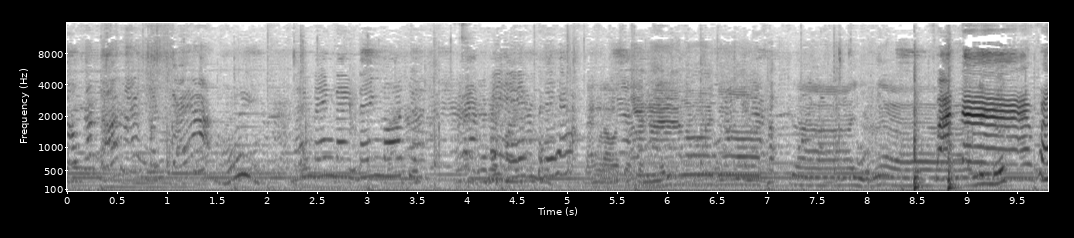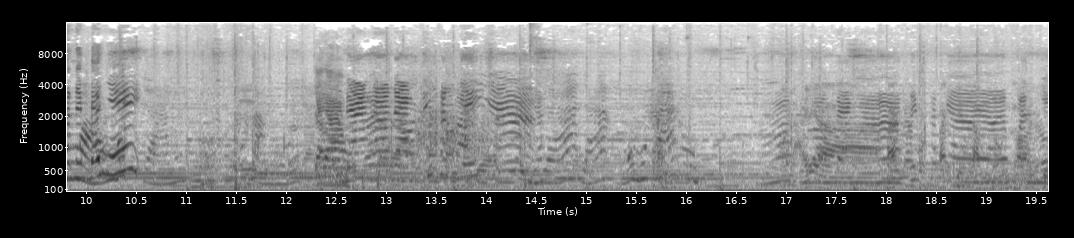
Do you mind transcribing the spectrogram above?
Không ngầu nó đỡ hai mình kẻ Ui, đang đang đang đang lo cho mấy em bé. Đang lo cho Ăn con lo cho khách ờ, những Phan à, Phan em bé nhí Chà đào đang đang tiếp khách giấy nha. Dạ dạ. Phan của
